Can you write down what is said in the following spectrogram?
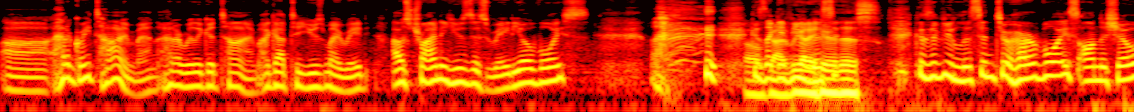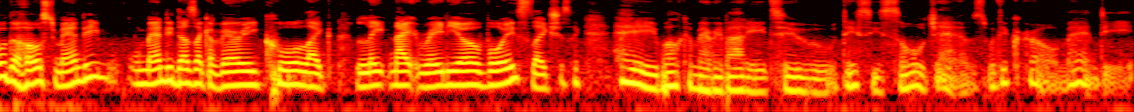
Uh, I had a great time, man. I had a really good time. I got to use my radio. I was trying to use this radio voice. Oh Because like God, if we you gotta listen, hear this. because if you listen to her voice on the show, the host Mandy, Mandy does like a very cool like late night radio voice. Like she's like, "Hey, welcome everybody to Desi Soul Jams with your girl Mandy,"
